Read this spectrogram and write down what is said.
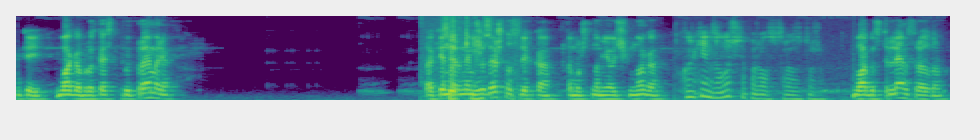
Окей, вага бродкаст будет праймари. Так, я, наверное, есть? МЖДшну слегка, потому что на мне очень много. Хурикейн залочите, пожалуйста, сразу тоже. Вагу стреляем сразу.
